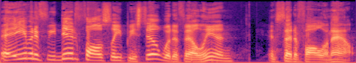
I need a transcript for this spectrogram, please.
even if he did fall asleep, he still would have fell in instead of falling out.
